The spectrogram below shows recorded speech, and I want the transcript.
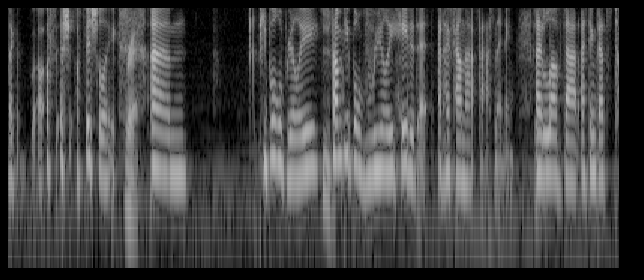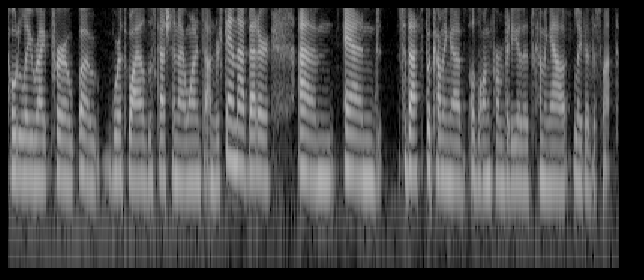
like officially. right. People really, some people really hated it, and I found that fascinating. And I love that. I think that's totally ripe for a, a worthwhile discussion. I wanted to understand that better, um, and so that's becoming a, a long form video that's coming out later this month.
